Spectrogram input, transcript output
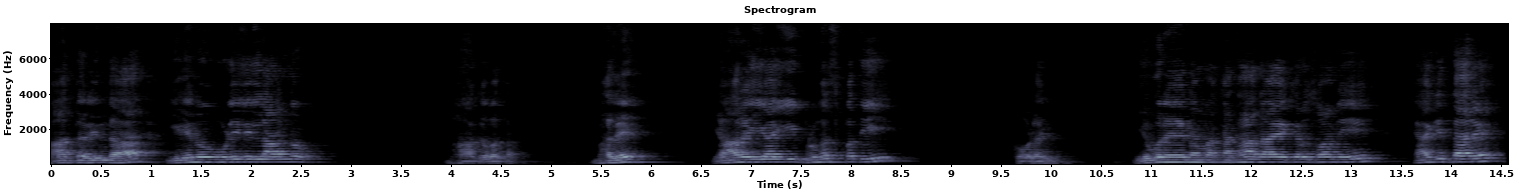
ಆದ್ದರಿಂದ ಏನೂ ಉಳಿಲಿಲ್ಲ ಅನ್ನು ಭಾಗವತ. ಭಲೆ, ಯಾರಯ್ಯ ಈ ಬೃಹಸ್ಪತಿ? ಕೋಡಂಗಿ. ಇವರೇ ನಮ್ಮ ಕಥಾನಾಯಕರು ಸ್ವಾಮಿ. ಹೇಗಿದ್ದಾರೆ?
